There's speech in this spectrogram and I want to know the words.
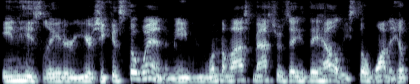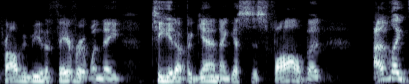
in his later years. He could still win. I mean, he won the last Masters they, they held. He still won it. He'll probably be the favorite when they tee it up again, I guess this fall. But I'd like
